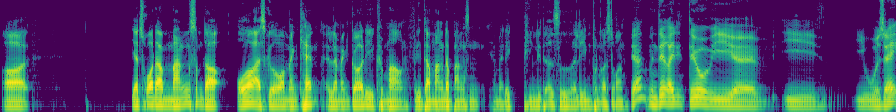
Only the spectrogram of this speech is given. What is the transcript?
Og jeg tror, der er mange, som der er overrasket over, at man kan, eller man gør det i København. Fordi der er mange, der er bange sådan, jamen er det ikke pinligt at sidde alene på en restaurant? ja, men det er rigtigt. Det er jo i, øh, i, i USA,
